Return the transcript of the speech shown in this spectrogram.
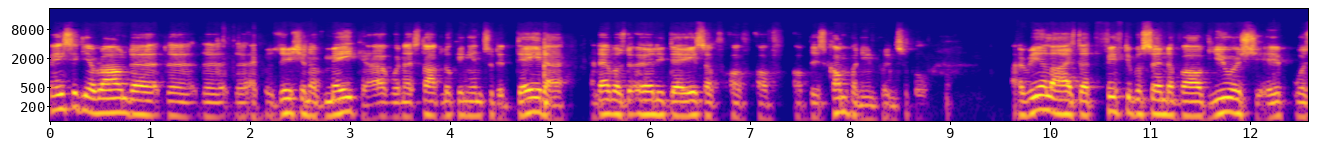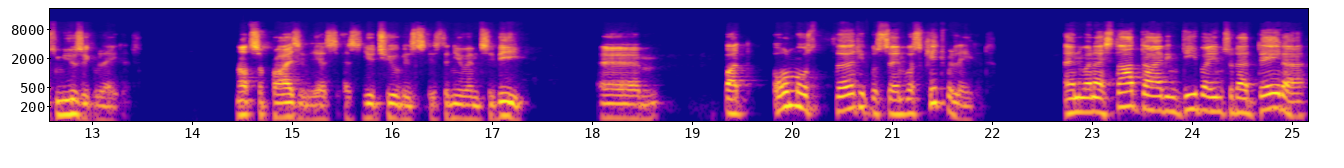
basically, around the, the, the the acquisition of Maker, when I start looking into the data, and that was the early days of of of, of this company in principle, I realized that 50% of our viewership was music related. Not surprisingly, as, as YouTube is, is the new MTV. Um, but almost 30% was kid related. And when I start diving deeper into that data,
